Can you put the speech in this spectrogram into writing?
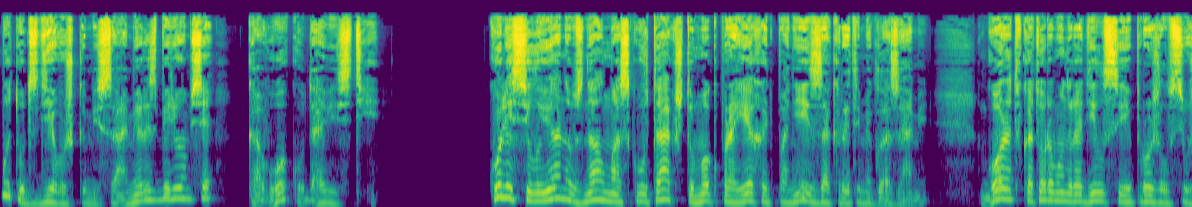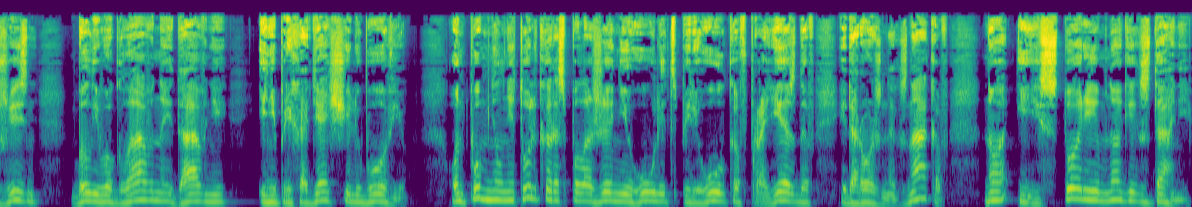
Мы тут с девушками сами разберемся, кого куда везти». Коля Силуянов знал Москву так, что мог проехать по ней с закрытыми глазами. Город, в котором он родился и прожил всю жизнь, был его главной, давней и неприходящей любовью. Он помнил не только расположение улиц, переулков, проездов и дорожных знаков, но и истории многих зданий.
